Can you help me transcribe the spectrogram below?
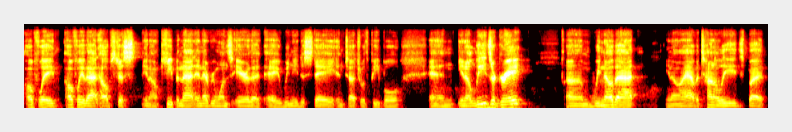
hopefully, hopefully that helps just, you know, keeping that in everyone's ear that, Hey, we need to stay in touch with people and, you know, leads are great. Um, we know that, you know, I have a ton of leads, but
